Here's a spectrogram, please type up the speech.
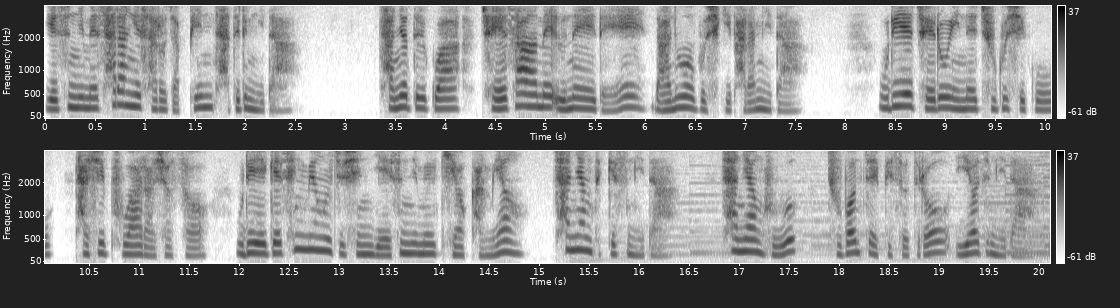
예수님의 사랑에 사로잡힌 자들입니다. 자녀들과 죄 사함의 은혜에 대해 나누어 보시기 바랍니다. 우리의 죄로 인해 죽으시고 다시 부활하셔서 우리에게 생명을 주신 예수님을 기억하며 찬양 듣겠습니다. 찬양 후 두 번째 에피소드로 이어집니다.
